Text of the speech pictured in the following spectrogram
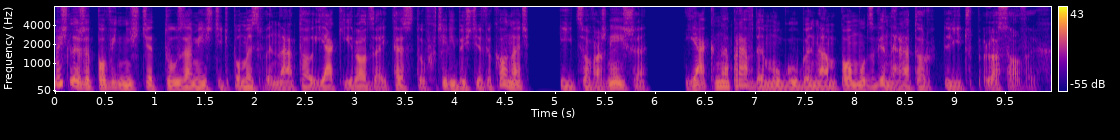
Myślę, że powinniście tu zamieścić pomysły na to, jaki rodzaj testów chcielibyście wykonać i, co ważniejsze, jak naprawdę mógłby nam pomóc generator liczb losowych.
